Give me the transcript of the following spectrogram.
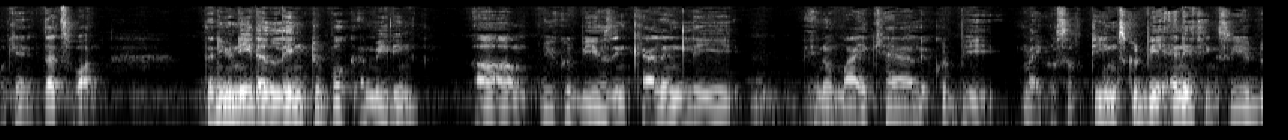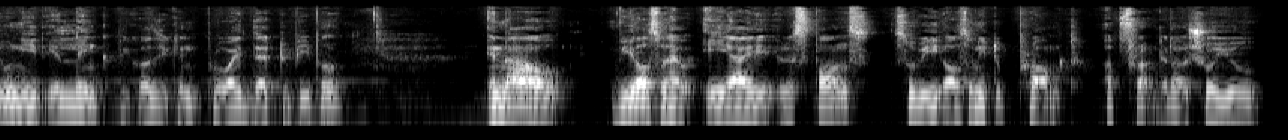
Okay, that's one. Then you need a link to book a meeting. Um, you could be using Calendly, you know, MyCal, it could be Microsoft Teams, could be anything. So you do need a link because you can provide that to people. And now we also have AI response. So we also need to prompt upfront and I'll show you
